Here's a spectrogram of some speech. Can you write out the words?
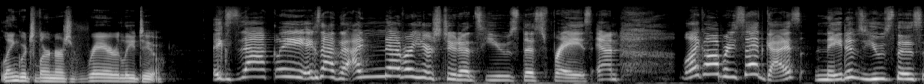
language learners rarely do. Exactly, exactly. I never hear students use this phrase. And like Aubrey said, guys, natives use this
